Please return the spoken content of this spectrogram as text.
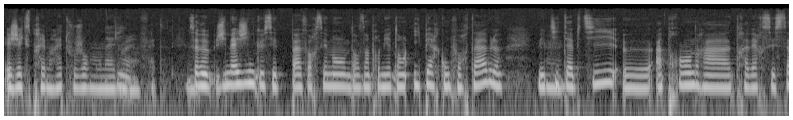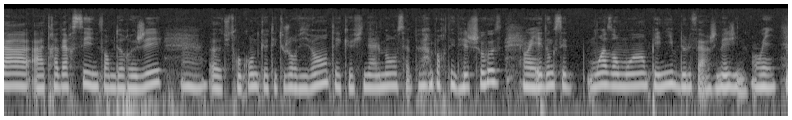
et j'exprimerai toujours mon avis en fait. Veut, j'imagine que c'est pas forcément dans un premier temps hyper confortable, mais petit mm. à petit, euh, apprendre à traverser ça, à traverser une forme de rejet, mm. euh, tu te rends compte que tu es toujours vivante et que finalement, ça peut apporter des choses. Et donc, c'est moins en moins pénible de le faire, j'imagine. Oui. Mm.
